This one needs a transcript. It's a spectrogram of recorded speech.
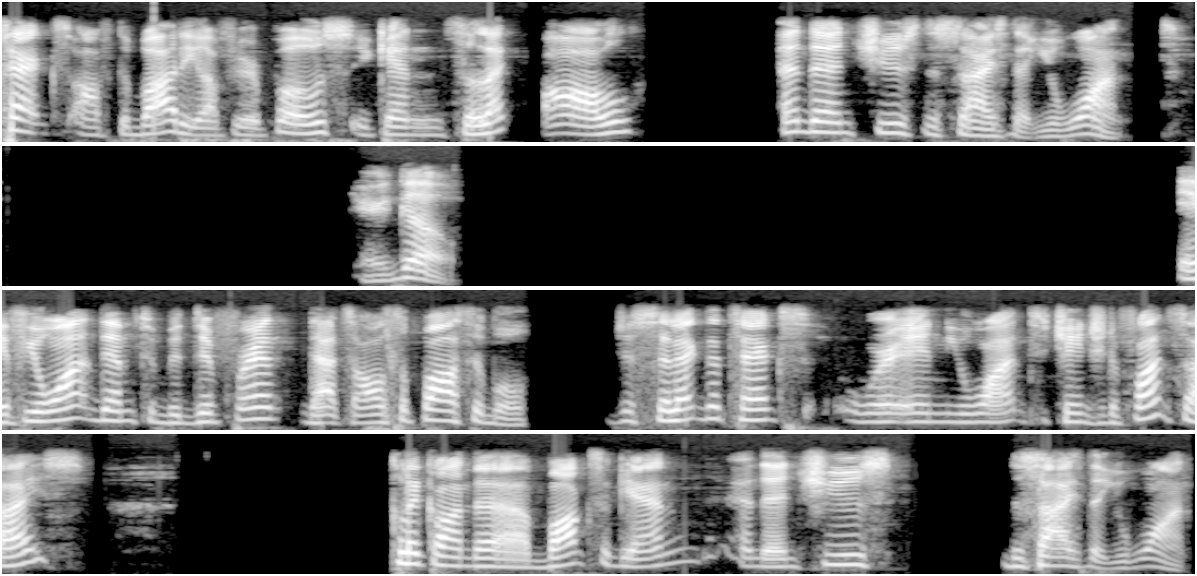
text of the body of your post, you can select all and then choose the size that you want. There you go. If you want them to be different, that's also possible. Just select the text wherein you want to change the font size. Click on the box again and then choose the size that you want.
